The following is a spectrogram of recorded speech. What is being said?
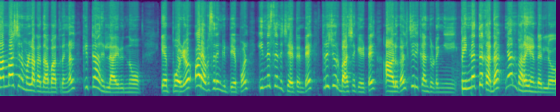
സംഭാഷണമുള്ള കഥാപാത്രങ്ങൾ കിട്ടാറില്ലായിരുന്നു. എപ്പോഴോ ഒരവസരം കിട്ടിയപ്പോൾ ഇന്നസെന്റ് ചേട്ടന്റെ തൃശൂർ ഭാഷ കേട്ട് ആളുകൾ ചിരിക്കാൻ തുടങ്ങി. പിന്നത്തെ കഥ ഞാൻ പറയേണ്ടല്ലോ.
